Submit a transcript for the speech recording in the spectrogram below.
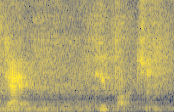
Okay, keep watching.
